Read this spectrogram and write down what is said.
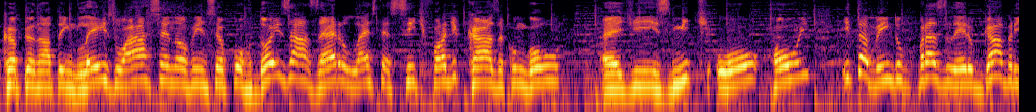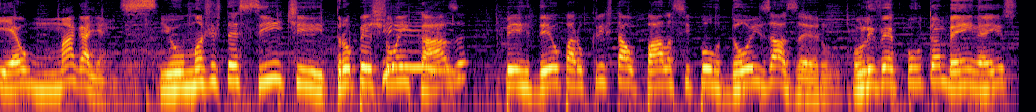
campeonato inglês. O Arsenal venceu por 2 a 0 o Leicester City fora de casa, com gol eh, de Smith Howe e também do brasileiro Gabriel Magalhães. E o Manchester City tropeçou em casa, perdeu para o Crystal Palace por 2 a 0. O Liverpool também, né? Isso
